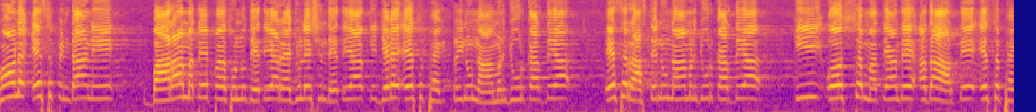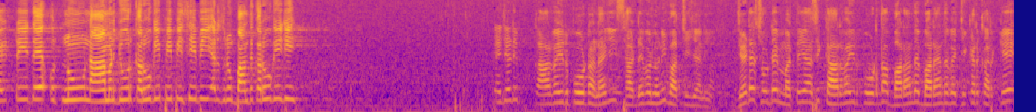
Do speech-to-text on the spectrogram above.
ਹੁਣ ਇਸ ਪਿੰਡਾਂ ਨੇ 12 ਮਤੇ ਪ- ਤੁਹਾਨੂੰ ਦੇਤੇ ਆ ਰੈਜੂਲੇਸ਼ਨ ਦੇਤੇ ਆ ਕਿ ਜਿਹੜੇ ਇਸ ਫੈਕਟਰੀ ਨੂੰ ਨਾ ਮਨਜ਼ੂਰ ਕਰਦੇ ਆ, ਇਸ ਰਸਤੇ ਨੂੰ ਨਾ ਮਨਜ਼ੂਰ ਕਰਦੇ ਆ, ਕਿ ਉਸ ਮਤਿਆਂ ਦੇ ਆਧਾਰ ਤੇ ਇਸ ਫੈਕਟਰੀ ਦੇ ਨੂੰ ਨਾ ਮਨਜ਼ੂਰ ਕਰੂਗੀ ਪੀਪੀਸੀਬੀ ਇਸ ਨੂੰ ਬੰਦ ਕਰੂਗੀ ਜੀ? ਇਹ ਜਿਹੜੀ ਕਾਰਵਾਈ ਰਿਪੋਰਟ ਆ ਨਾ ਜੀ ਸਾਡੇ ਵੱਲੋਂ ਨਹੀਂ ਵਾਚੀ ਜਾਣੀ। ਜਿਹੜੇ ਤੁਹਾਡੇ ਮਤੇ ਆ ਅਸੀਂ ਕਾਰਵਾਈ ਰਿਪੋਰਟ ਦਾ 12 ਦੇ 12 ਦੇ ਵਿੱਚ ਜ਼ਿਕਰ ਕਰਕੇ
